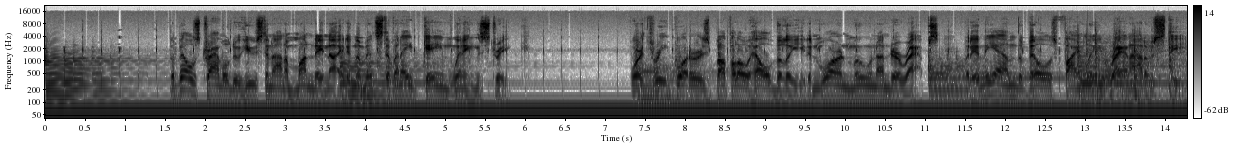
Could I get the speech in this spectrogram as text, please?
The Bills traveled to Houston on a Monday night in the midst of an eight-game winning streak. For three quarters, Buffalo held the lead and Warren Moon under wraps, but in the end, the Bills finally ran out of steam.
